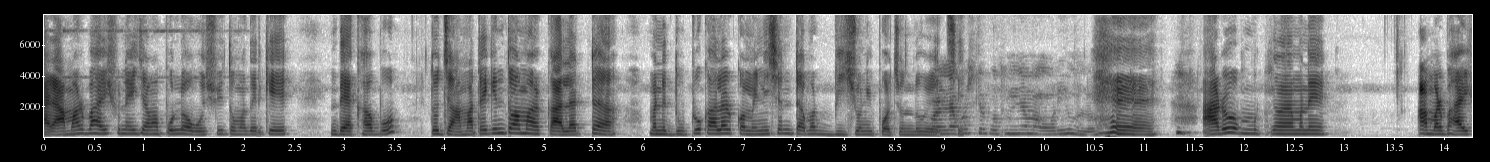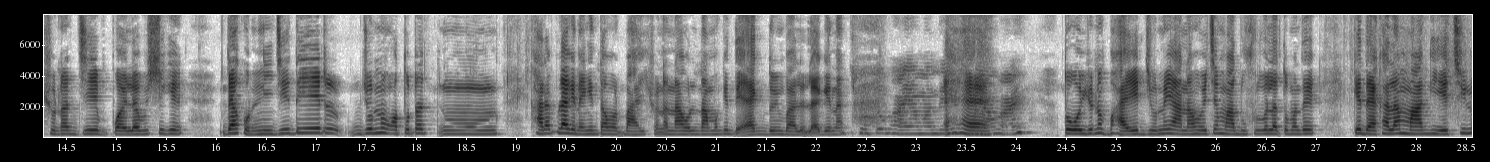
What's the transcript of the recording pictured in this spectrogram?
আর আমার ভাই সোনা এই জামা পরলে অবশ্যই তোমাদেরকে দেখাবো। তো জামাটা কিন্তু আমার কালারটা মানে দুটো কালার কম্বিনেশনটা আমার ভীষণই পছন্দ হয়েছে। হ্যাঁ আরও মানে আমার ভাই সোনার যে পয়লা বৈশাখে দেখো নিজেদের জন্য অতটা খারাপ লাগে না কিন্তু আমার ভাই সোনা না হলে আমাকে একদমই ভালো লাগে না। হ্যাঁ। তো ওই জন্য ভাইয়ের জন্যই আনা হয়েছে। মা দুপুরবেলা তোমাদেরকে দেখালাম মা গিয়েছিল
